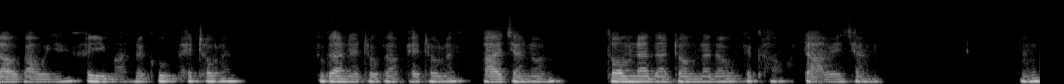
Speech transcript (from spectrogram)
တာဝကဝိညာဉ်အဲ့ဒီမှာနှစ်ခုဖယ်ထုတ်လိုက်ဒုက္ခနဲ့ဒုက္ခဖယ်ထုတ်လိုက်ဘာကြံတော့ဒေါမနတာဒေါမနတာဥပ္ပခါဒါပဲကြံတော့နော်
